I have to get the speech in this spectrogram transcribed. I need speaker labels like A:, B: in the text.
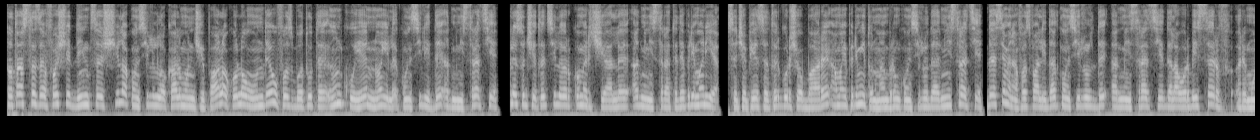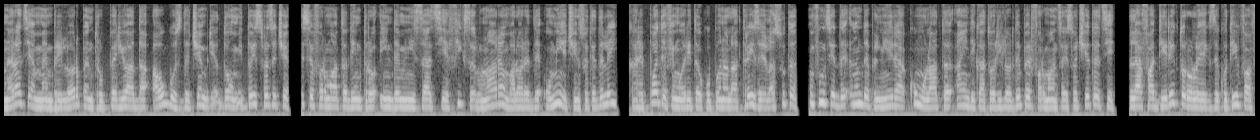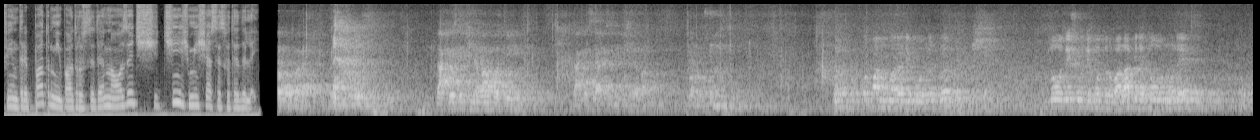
A: Tot astăzi a fost ședință și la Consiliul Local Municipal, acolo unde au fost bătute în cuie noile consilii de administrație ale societăților comerciale administrate de primărie. SC Piețe Târguri și Obare a mai primit un membru în Consiliul de Administrație. De asemenea, a fost validat Consiliul de Administrație de la Orbis Serv. Remunerația membrilor pentru perioada august-decembrie 2012 este formată dintr-o indemnizație fixă lunară în valoare de 1500 de lei, care poate fi mărită cu până la 30% în funcție de îndeplinirea cumulată a indicatorilor de performanță ai societății. Leafa directorului executiv va fi între 4490 și 5600 de lei.
B: Dacă este cineva împotrivit, dacă se abține cineva, vă mulțumesc.
C: Urma numărării voturilor, 21 de voturi valabile, 2 nule,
